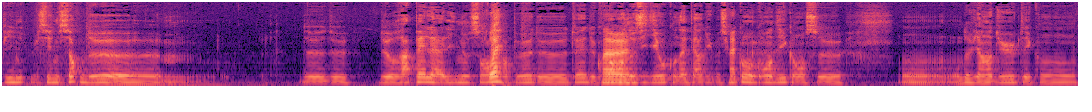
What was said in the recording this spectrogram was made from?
puis c'est une sorte de. de, de, de rappel à l'innocence, Ouais. un peu, de, tu sais, de croire Ouais, en nos idéaux qu'on a perdus. Parce que quand on grandit, quand on, se, on, on devient adulte et qu'on.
